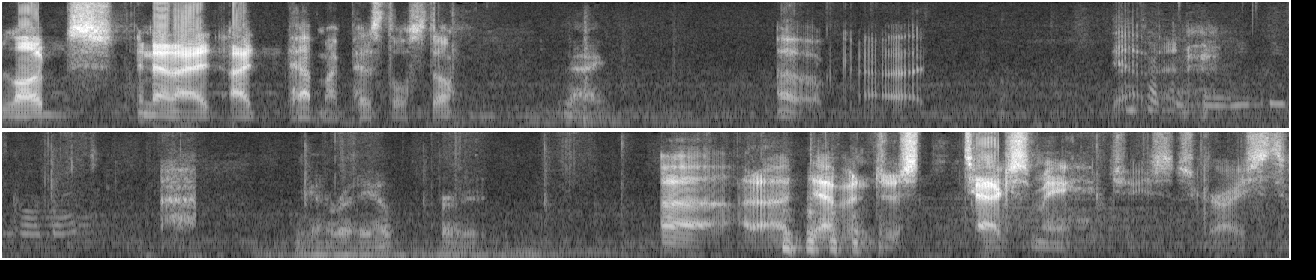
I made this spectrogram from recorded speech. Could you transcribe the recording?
lugs, and then I I have my pistol still. Right. Oh god. Yeah. Detective. Bailey, please call back. You gonna ready up? Or... Uh, uh, Devin just texted me. Jesus Christ.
